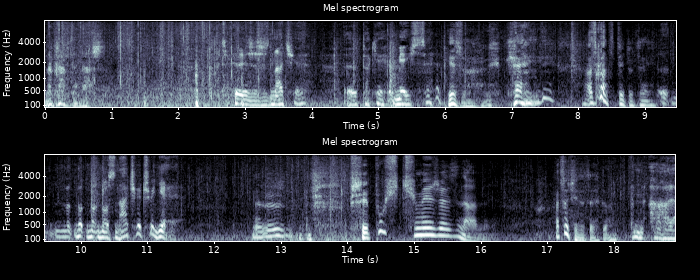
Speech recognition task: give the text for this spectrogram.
Naprawdę nasz. E, Znacie e, takie miejsce? Jezu, Candy? A skąd ty tutaj? No, no, no, no znacie czy nie? No, Przypuśćmy, że znamy. A co ci do tego? A e,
